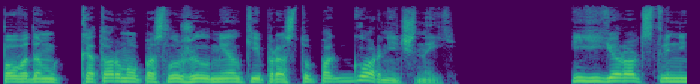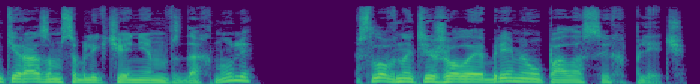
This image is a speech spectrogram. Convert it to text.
поводом к которому послужил мелкий проступок горничной и ее родственники разом с облегчением вздохнули, словно тяжелое бремя упало с их плеч.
